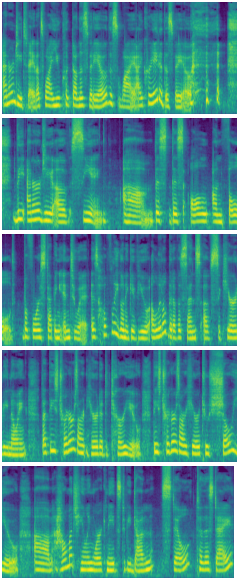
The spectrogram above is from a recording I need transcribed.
energy today. That's why you clicked on this video. This is why I created this video. the energy of seeing um, this this all unfold before stepping into it is hopefully going to give you a little bit of a sense of security, knowing that these triggers aren't here to deter you. These triggers are here to show you um, how much healing work needs to be done still to this day,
